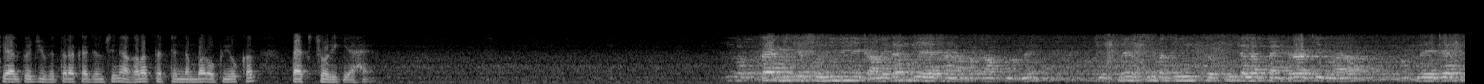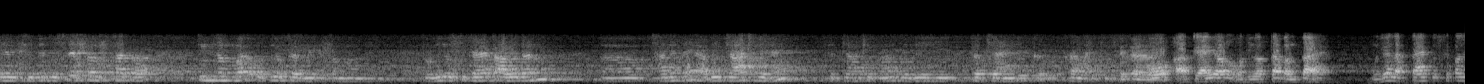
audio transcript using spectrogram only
कि एलपीजी वितरक एजेंसी ने गलत टिन नंबर उपयोग कर टैक्स चोरी किया है। डी के सोनी ने एक आवेदन दिया है थाना प्रतापपुर में, जिसमें श्रीमती शशिकला पैंकरा के द्वारा अपने गैस एजेंसी में दूसरे संस्था का तीन नंबर उपयोग करने के संबंध में। तो भी उस शिकायत आवेदन थाने में अभी जाँच में है। वो आरटीआई और अधिवक्ता बनता है। मुझे लगता है कि उसके पास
